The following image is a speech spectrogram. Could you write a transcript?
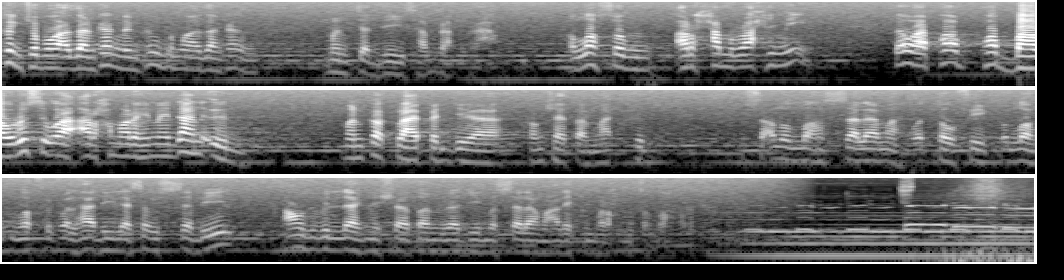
ครึ่งชั่วโมงอาจารย์ครั้งหนึ่งครึ่งชั่วโมงอาจารย์ครั้งหนึ่งมันจะดีสำหรับเราอัลลอฮ์ทรงอัลฮัมรอฮิมีแต่ว่าพอพอเบารู้สึกว่าอัลฮัมรอฮิมในด้านอื่น มันก็กลายเป็นเหยื่อของชัยตอนมากขึ้น نسأل الله السلامة والتوفيق والله الموفق والهادي إلى سوي السبيل أعوذ بالله من الشيطان الرجيم والسلام عليكم ورحمة الله. وبركاته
